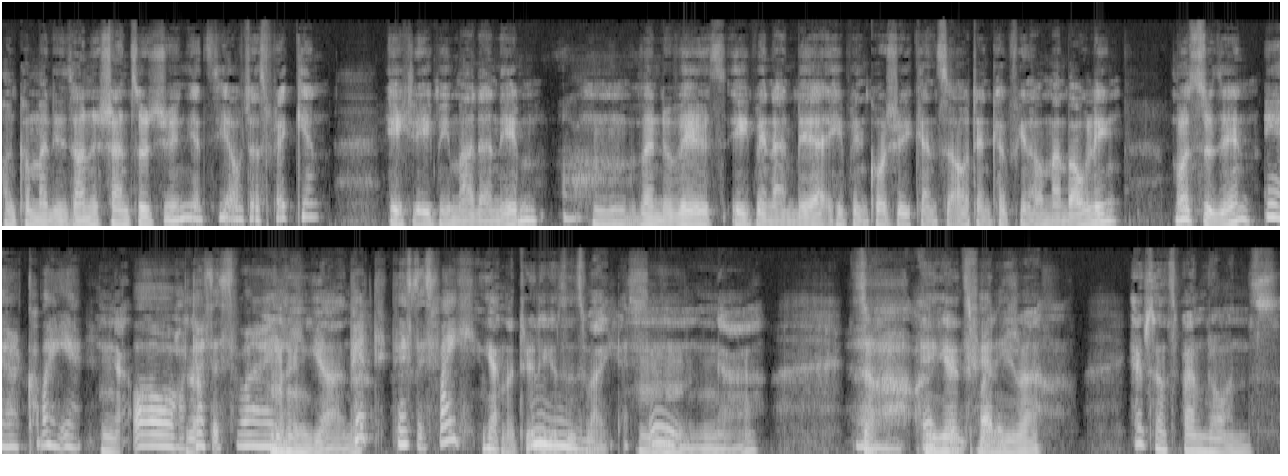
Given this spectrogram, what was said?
Und guck mal, die Sonne scheint so schön jetzt hier auf das Fleckchen. Ich lege mich mal daneben. Hm, wenn du willst, ich bin ein Bär, ich bin kuschelig, kannst du auch dein Köpfchen auf meinen Bauch legen. Musst du sehen? Ja, komm mal her. Ja. Oh, So. das ist weich. ja, ne? Pitt, das ist weich. Ja, natürlich ist es weich. das ist schön. Mhm, ja. So, ich und bin jetzt, mein. Lieber, jetzt entspannen wir uns.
